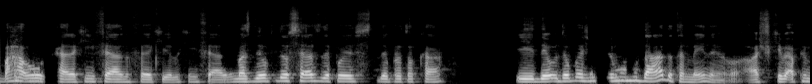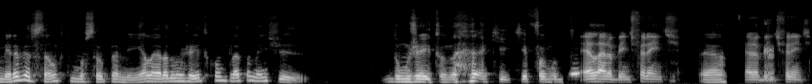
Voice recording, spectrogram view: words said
Bah, ô, cara, que inferno foi aquilo, que inferno. Mas deu, deu certo depois, deu pra tocar. E deu, deu, a gente deu uma mudada também, né? Eu acho que a primeira versão que tu mostrou pra mim, ela era de um jeito completamente. De um jeito, né? Que, que foi mudando. Ela era bem diferente. É. Era bem diferente.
